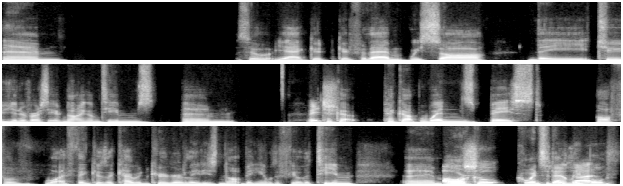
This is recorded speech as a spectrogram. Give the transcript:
Um, so yeah, good good for them. We saw the two University of Nottingham teams um Which pick up pick up wins based off of what I think is a Cowan Cougar ladies not being able to field a team. Um, also, coincidentally that- both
